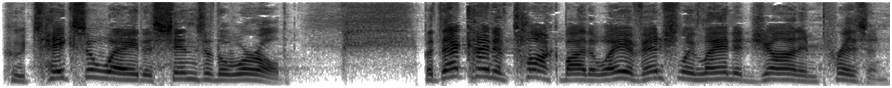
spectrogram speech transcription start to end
who takes away the sins of the world. But that kind of talk, by the way, eventually landed John in prison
